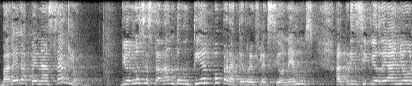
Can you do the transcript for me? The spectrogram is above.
vale la pena hacerlo. Dios nos está dando un tiempo para que reflexionemos. Al principio de año,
